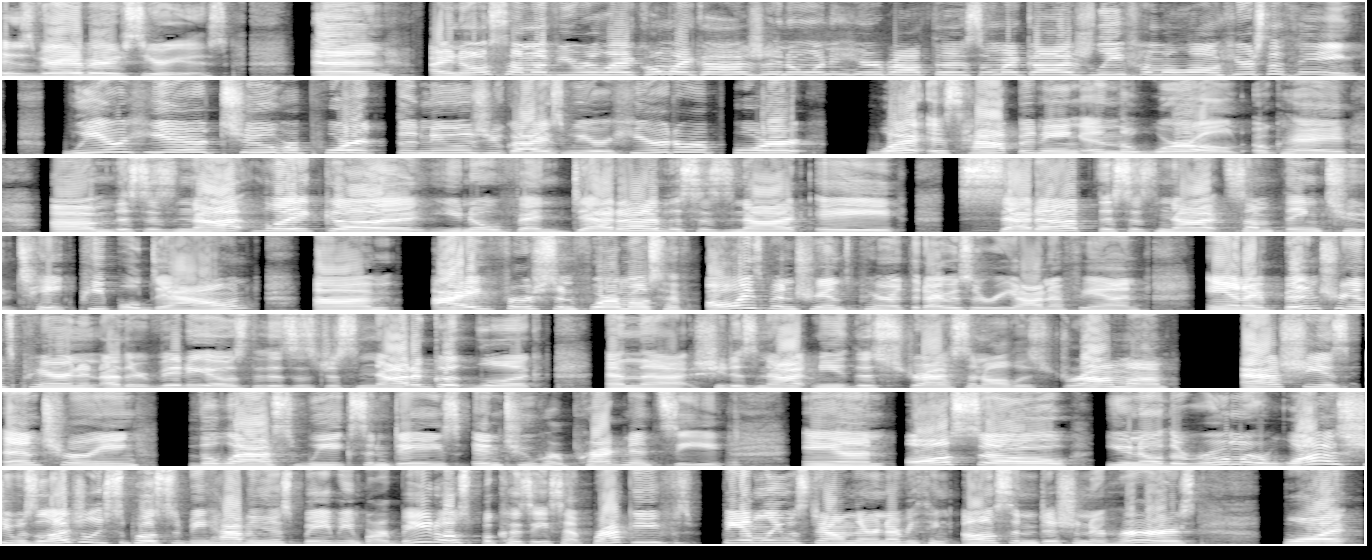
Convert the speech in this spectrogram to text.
It is very, very serious. And I know some of you are like, oh my gosh, I don't want to hear about this. Oh my gosh, leave him alone. Here's the thing we are here to report the news, you guys. We are here to report what is happening in the world okay? Um this is not like a you know vendetta. This is not a setup. This is not something to take people down. Um I first and foremost have always been transparent that I was a Rihanna fan, and I've been transparent in other videos that this is just not a good look and that she does not need this stress and all this drama. As she is entering the last weeks and days into her pregnancy. And also, you know, the rumor was she was allegedly supposed to be having this baby in Barbados because ASAP Rocky's family was down there and everything else in addition to hers. But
